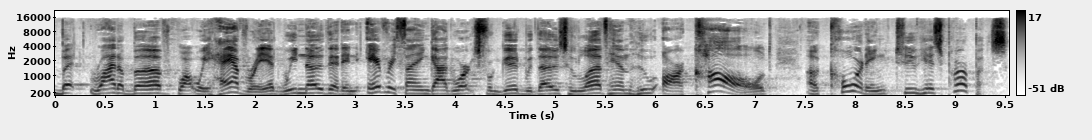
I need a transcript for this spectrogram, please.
but right above what we have read, we know that in everything God works for good with those who love him who are called according to his purpose.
